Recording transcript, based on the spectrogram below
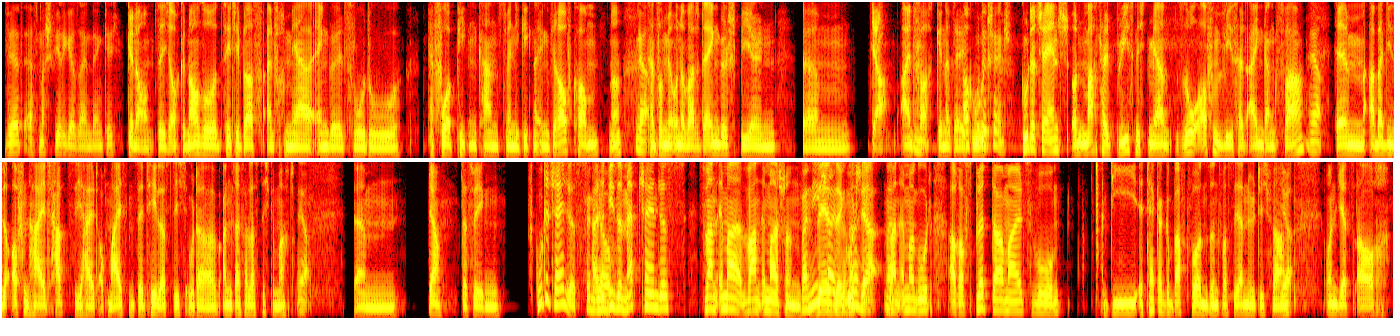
wird erstmal schwieriger sein, denke ich. Genau, sehe ich auch genauso. CT-Buff, einfach mehr Angles, wo du hervorpieken kannst, wenn die Gegner irgendwie raufkommen. Ne? Ja. Kannst auch mehr unerwartete Angles spielen. Ähm, ja, einfach generell Mhm. Auch gut. guter Change. Guter Change und macht halt Breeze nicht mehr so offen, wie es halt eingangs war. Ja. Ähm, aber diese Offenheit hat sie halt auch meistens sehr T-lastig oder angreiferlastig gemacht. Ja. Ähm, ja, deswegen gute Changes. Find also diese Map-Changes, es waren immer, waren immer schon War sehr, scheiße, sehr gut. ne? Ja, Ja, waren immer gut. Auch auf Split damals, wo die Attacker gebufft worden sind, was sehr nötig war. Ja. Und jetzt auch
